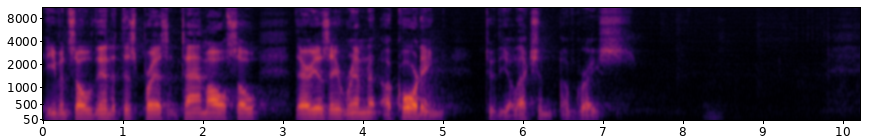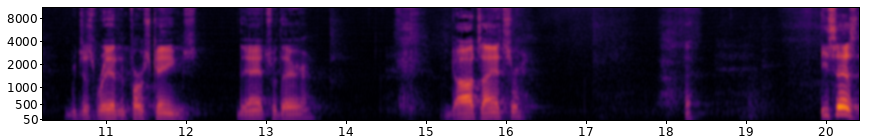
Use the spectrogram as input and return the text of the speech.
Even so, then, at this present time also, there is a remnant according to the election of grace. We just read in 1 Kings the answer there. God's answer. He says,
